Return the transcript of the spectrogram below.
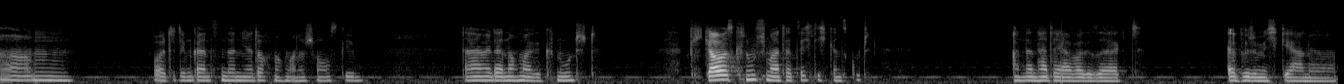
Ähm, wollte dem Ganzen dann ja doch nochmal eine Chance geben. Da haben wir dann nochmal geknutscht. Ich glaube, das Knutschen war tatsächlich ganz gut. Und dann hat er aber gesagt, er würde mich gerne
